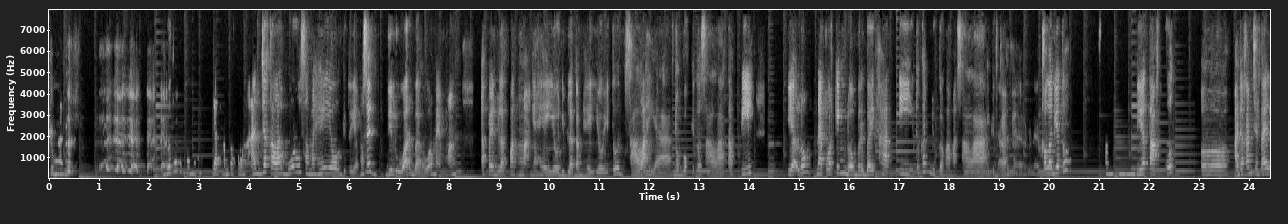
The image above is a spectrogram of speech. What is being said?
gemes. Gue tuh ya pantesan aja kalah mulu sama Heyo gitu ya. Maksudnya di luar bahwa memang apa yang dilakukan emaknya Heyo di belakang Heyo itu salah ya. Nyogok itu salah. Tapi ya lo networking dong berbaik hati itu kan juga nggak masalah gitu Ya, kan kalau dia tuh dia takut eh, ada kan cerita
